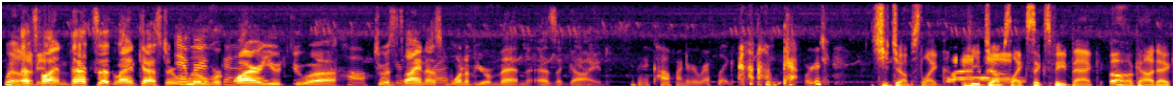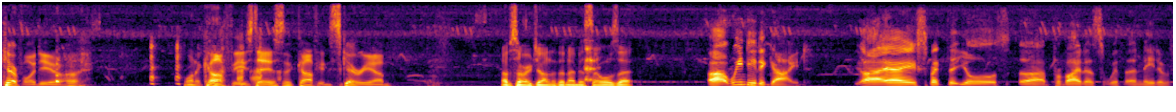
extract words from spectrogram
well, That's I mean, fine. That said, Lancaster Amber's will gonna, require like, you to uh, to assign us breath. one of your men as a guide. I'm gonna cough under her breath like I'm coward. She jumps like, he jumps like six feet back. Oh, God, uh, careful, dear. Uh, want to cough these days. The coughing is scary. Um, I'm sorry, Jonathan, I missed that. What was that? Uh, we need a guide. I, I expect that you'll uh, provide us with a native,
